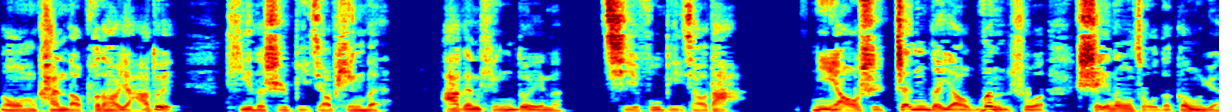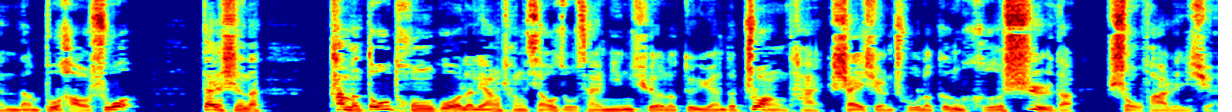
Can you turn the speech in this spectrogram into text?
那我们看到葡萄牙队踢的是比较平稳，阿根廷队呢起伏比较大。你要是真的要问说谁能走得更远，那不好说。但是呢，他们都通过了两场小组赛，明确了队员的状态，筛选出了更合适的首发人选。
